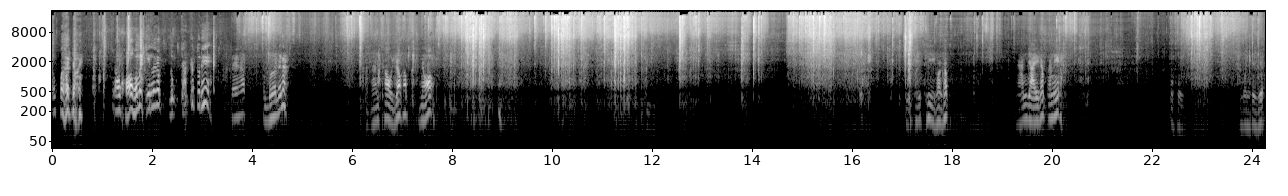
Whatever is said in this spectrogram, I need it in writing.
ต้องเปิดหน่อย เอาขอผมไม่กินแล้วครับ ดุจัดครับตัวนี้เลยครับ เบิร์นเลยนะ งานเข้าอีกแล้วครับน้องที่ที่ก่อนครับ งานใหญ่ครับอันนี้ โอ้โหมันจะเยอะ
